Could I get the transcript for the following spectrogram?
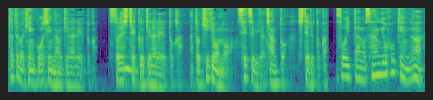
例えば健康診断を受けられるとか、ストレスチェック受けられるとか、あと企業の設備がちゃんとしてるとか、そういったあの産業保険が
